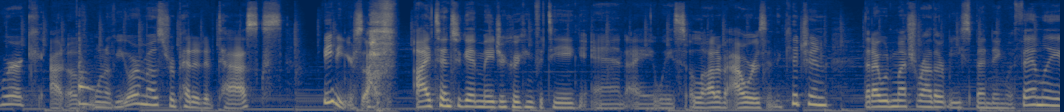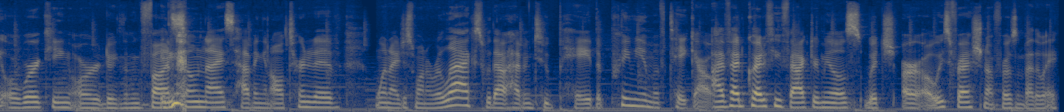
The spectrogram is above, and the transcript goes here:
work out of one of your most repetitive tasks feeding yourself. I tend to get major cooking fatigue and I waste a lot of hours in the kitchen that I would much rather be spending with family or working or doing something fun. It's so nice having an alternative when I just want to relax without having to pay the premium of takeout. I've had quite a few factor meals, which are always fresh, not frozen by the way.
